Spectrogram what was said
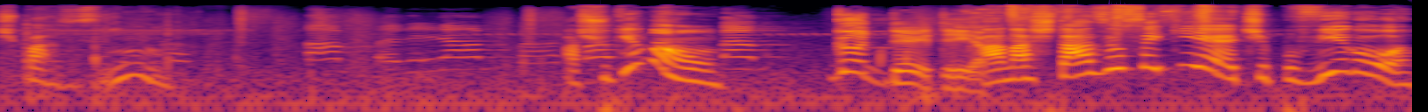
Gasparzinho? Acho que não. Good day, dear. Anastasia eu sei que é, tipo, virou.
